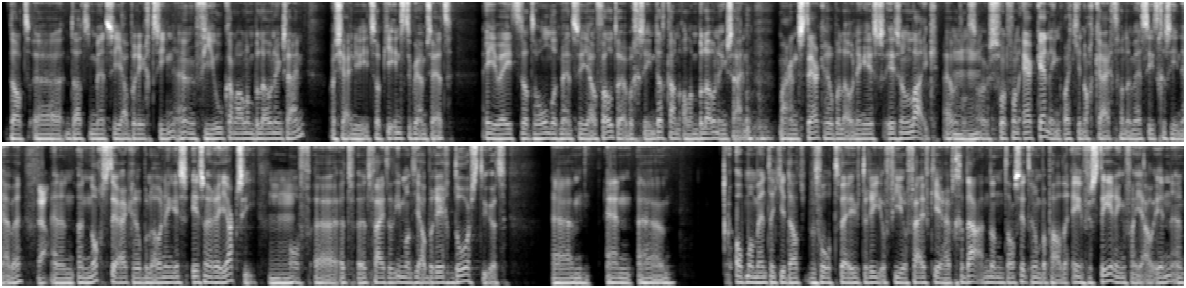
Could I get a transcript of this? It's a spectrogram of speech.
dat, eh, dat mensen jouw bericht zien. Een view kan al een beloning zijn. Als jij nu iets op je Instagram zet en je weet dat 100 mensen jouw foto hebben gezien, dat kan al een beloning zijn. Maar een sterkere beloning is, is een like. Hè. Want Dat is Mhm. een soort van erkenning wat je nog krijgt van de mensen die het gezien hebben. Ja. En een, een nog sterkere beloning is, is een reactie. Mhm. Of eh, het, het feit dat iemand jouw bericht doorstuurt. Ehm, en ehm, op het moment dat je dat bijvoorbeeld twee, drie of vier of vijf keer hebt gedaan, dan, dan zit er een bepaalde investering van jou in. Een,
